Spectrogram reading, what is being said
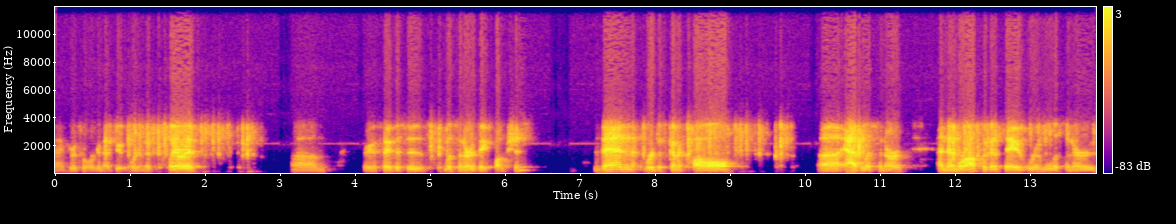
And here's what we're going to do. We're going to declare it. Um, we're going to say this is listener is a function. Then we're just going to call uh, add listener. And then we're also going to say room listeners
